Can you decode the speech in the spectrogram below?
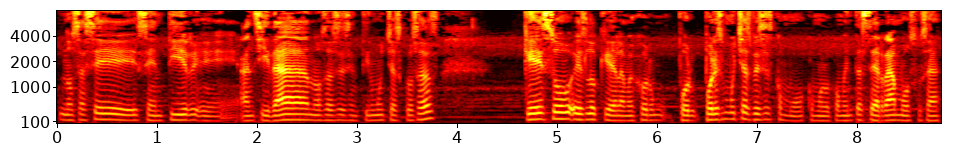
nos hace sentir eh, ansiedad, nos hace sentir muchas cosas, que eso es lo que a lo mejor, por, por eso muchas veces como, como lo comentas, cerramos, o sea,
